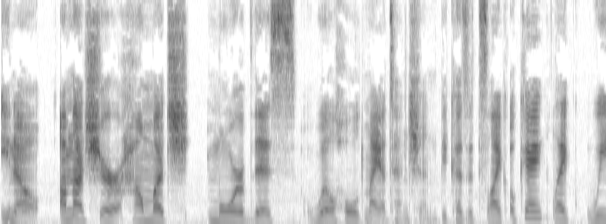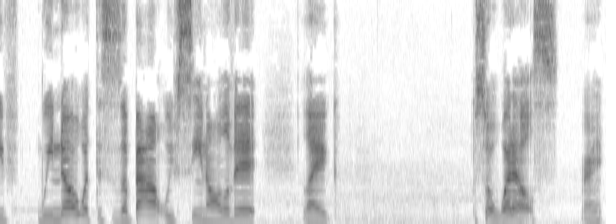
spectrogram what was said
You know, I'm not sure how much more of this will hold my attention because it's like, okay, like we've we know what this is about. We've seen all of it. Like, so what else? right?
